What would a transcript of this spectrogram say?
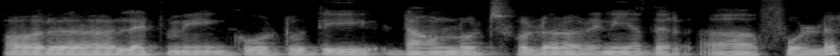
or uh, let me go to the downloads folder or any other uh, folder.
